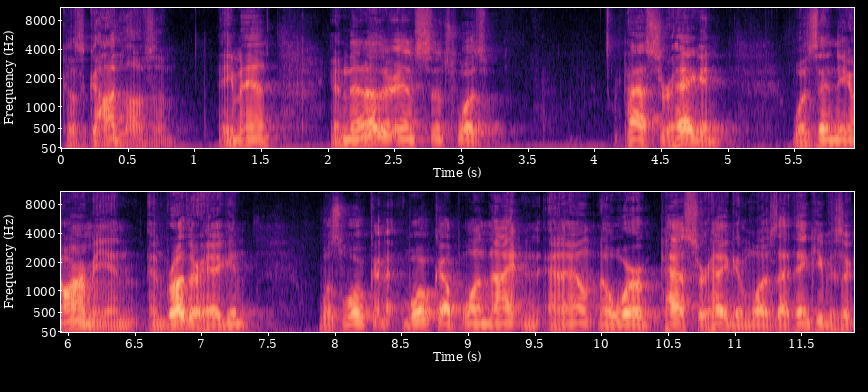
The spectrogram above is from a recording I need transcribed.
because God loves them. Amen. And another instance was Pastor Hagin was in the army, and, and Brother Hagin was woken woke up one night, and, and I don't know where Pastor Hagin was. I think he was a,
